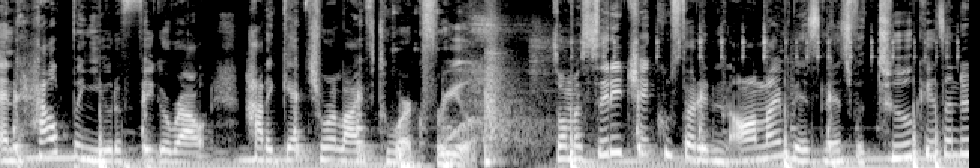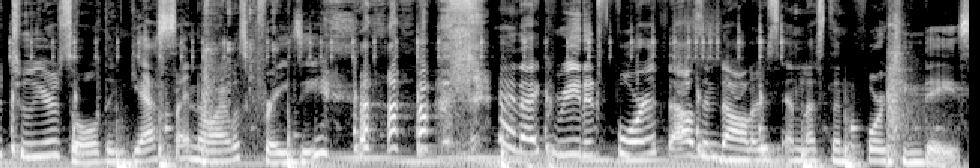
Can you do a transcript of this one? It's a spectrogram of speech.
and helping you to figure out how to get your life to work for you. So I'm a city chick who started an online business with two kids under two years old. And yes, I know I was crazy. and I created $4,000 in less than 14 days.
